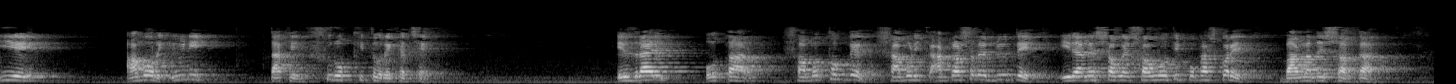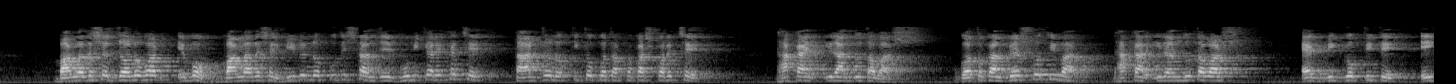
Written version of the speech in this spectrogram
ইয়ে আমর ইউনিট তাকে সুরক্ষিত রেখেছে। ইসরায়েল ও তার সমর্থকদের সামরিক আগ্রাসনের বিরুদ্ধে ইরানের সঙ্গে সংহতি প্রকাশ করে বাংলাদেশ সরকার। বাংলাদেশের জনগণ এবং বাংলাদেশের বিভিন্ন প্রতিষ্ঠান যে ভূমিকা রেখেছে তার জন্য কৃতজ্ঞতা প্রকাশ করেছে ঢাকায় ইরান দূতাবাস। গতকাল বৃহস্পতিবার ঢাকার ইরান দূতাবাস এক বিজ্ঞপ্তিতে এই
